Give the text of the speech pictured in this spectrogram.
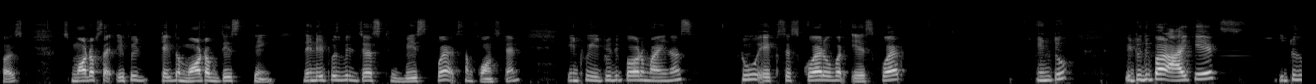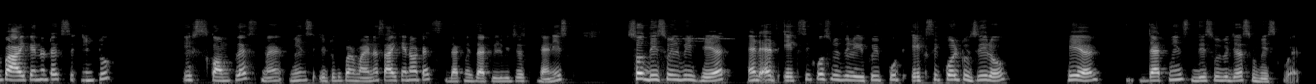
first. mod of psi if we take the mod of this thing then it will be just v square some constant into e to the power minus 2x square over a square into e to the power i k x e to the power i naught x into its complex means e to the power minus i naught x that means that will be just vanished so this will be here and at x equals to 0 if we put x equal to 0 here that means this will be just v square.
